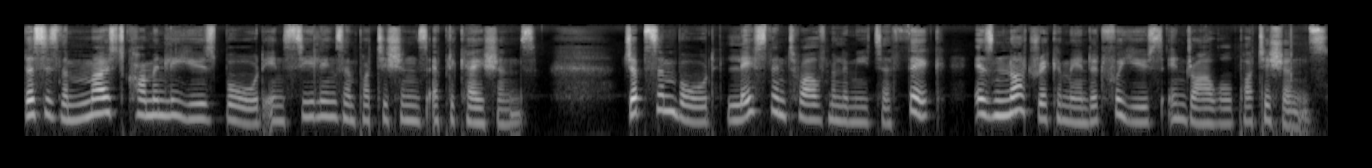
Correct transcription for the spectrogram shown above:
This is the most commonly used board in ceilings and partitions applications. Gypsum board less than 12 mm thick is not recommended for use in drywall partitions.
